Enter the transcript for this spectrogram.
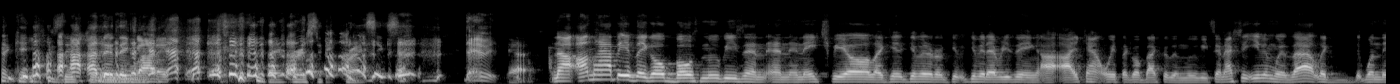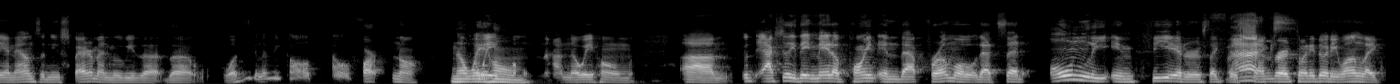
I can't use this. They- got it. Diversity crisis. Damn it. Yeah. Now I'm happy if they go both movies and and, and HBO like give, give it give, give it everything. I, I can't wait to go back to the movies. And actually, even with that, like when they announced the new Spider-Man movie, the the what is it gonna be called? Oh, far no, No way home. Uh, No way home. Um, actually, they made a point in that promo that said only in theaters, like Facts. December 2021. Like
